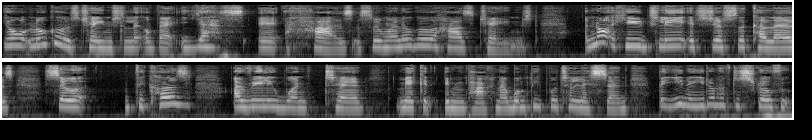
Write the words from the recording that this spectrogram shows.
your logo has changed a little bit. Yes, it has. So my logo has changed. Not hugely, it's just the colours. So because I really want to make an impact and I want people to listen, but you know, you don't have to scroll through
